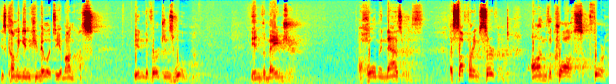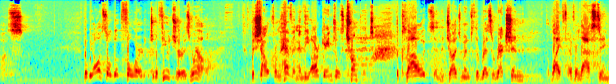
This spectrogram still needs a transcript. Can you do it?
his coming in humility among us, in the Virgin's womb in the manger, a home in Nazareth, a suffering servant on the cross for us. But we also look forward to the future as well the shout from heaven and the archangel's trumpet, the clouds and the judgment, the resurrection, the life everlasting,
